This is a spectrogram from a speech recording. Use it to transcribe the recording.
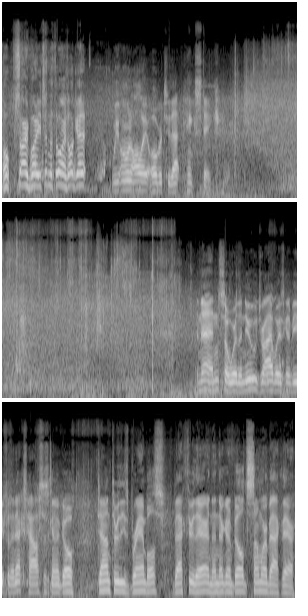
Oh, sorry, buddy. It's in the thorns. I'll get it. We own all the way over to that pink stake. And then, so where the new driveway is going to be for the next house is going to go down through these brambles, back through there, and then they're going to build somewhere back there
